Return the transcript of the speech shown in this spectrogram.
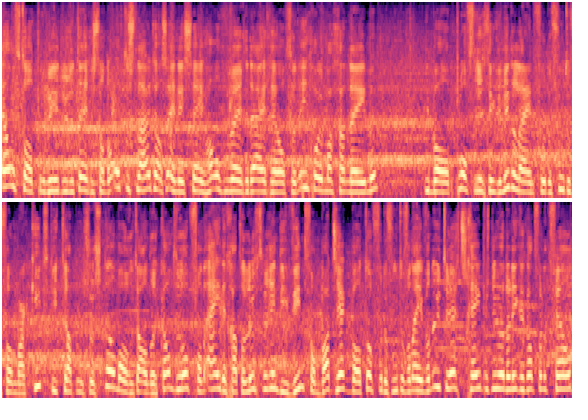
elftal probeert nu de tegenstander op te sluiten. Als NEC halverwege de eigen helft een ingooi mag gaan nemen. Die bal ploft richting de middenlijn voor de voeten van Marquiet. Die trapt hem zo snel mogelijk de andere kant weer op. Van Eijden gaat de lucht weer in. Die wint van Badjek. Bal toch voor de voeten van een van Utrecht. Schepers nu aan de linkerkant van het veld.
